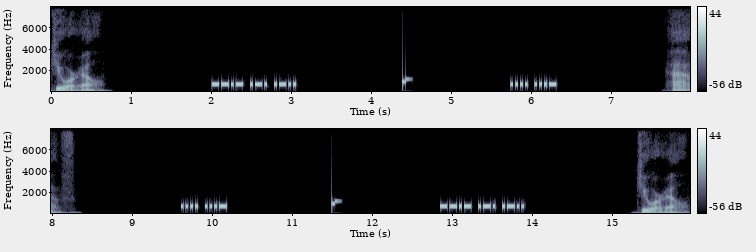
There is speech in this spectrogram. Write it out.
QRL. Have. QRL.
